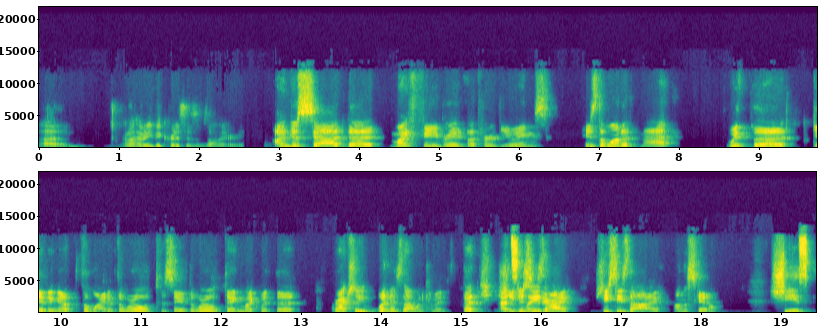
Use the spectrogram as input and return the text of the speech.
Um, I don't have any big criticisms on it. Or I'm just sad that my favorite of her viewings is the one of Matt with the giving up the light of the world to save the world thing, like with the, or actually, when does that one come in? That she That's just sees the eye. She sees the eye on the scale. She's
